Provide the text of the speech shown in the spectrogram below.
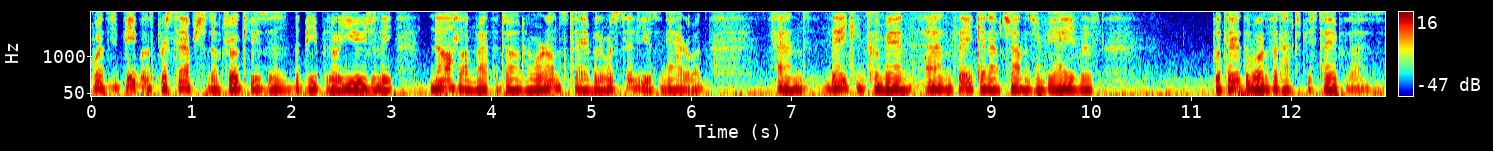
what people's perception of drug use is the people who are usually not on methadone who are unstable who are still using heroin and they can come in and they can have challenging behaviours but they're the ones that have to be stabilised.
